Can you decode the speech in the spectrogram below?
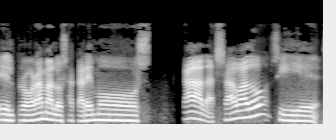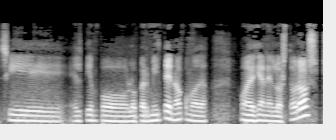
el programa lo sacaremos cada sábado, si, si el tiempo lo permite, ¿no? Como, como decían en los toros.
